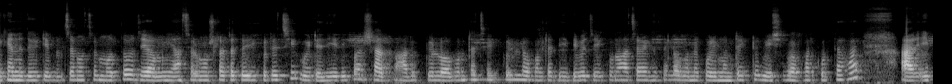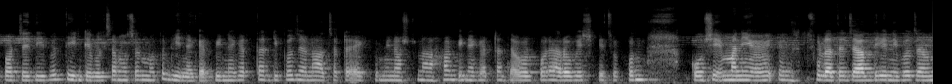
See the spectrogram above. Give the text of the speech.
এখানে দুই টেবিল চামচের মতো যে আমি আচার মশলাটা তৈরি করেছি, ওইটা দিয়ে দিব। আর স্বাদ, আর একটু লবণটা চেক করে লবণটা দিয়ে দেবে। যে কোনো আচার খেতে লবণের পরিমাণটা একটু বেশি ব্যবহার করতে হয়। আর এই পর্যায়ে দিব তিন টেবিল চামচের মতো ভিনেগার। ভিনেগারটা দিব যেন আচারটা একদমই নষ্ট না হয়। ভিনেগারটা দেওয়ার পরে আরও বেশ কিছুক্ষণ কষে মানে চুলাতে জাল দিয়ে নিব, যেন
